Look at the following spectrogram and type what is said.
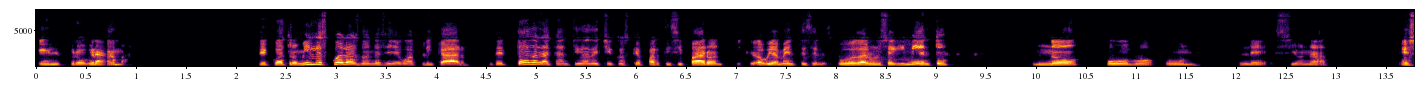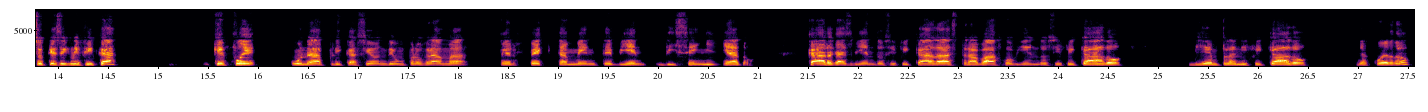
el programa. De 4.000 escuelas donde se llegó a aplicar, de toda la cantidad de chicos que participaron, y que obviamente se les pudo dar un seguimiento, no hubo un lesionado. ¿Eso qué significa? Que fue una aplicación de un programa perfectamente bien diseñado. Cargas bien dosificadas, trabajo bien dosificado, bien planificado, ¿de acuerdo?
